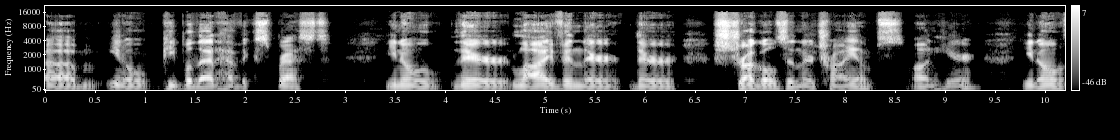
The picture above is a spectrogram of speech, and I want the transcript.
um you know people that have expressed you know their live and their their struggles and their triumphs on here you know,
